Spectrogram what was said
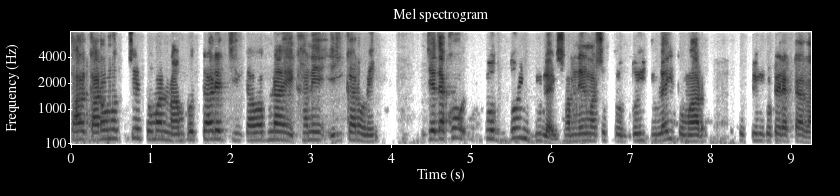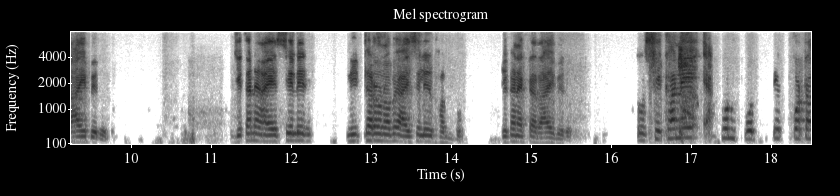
তার কারণ হচ্ছে তোমার নাম প্রত্যাহারের চিন্তা ভাবনা এখানে এই কারণেই যে দেখো, চোদ্দই জুলাই, সামনের মাসে চোদ্দই জুলাই তোমার সুপ্রিম কোর্টের একটা রায় বেরোবে যেখানে আইএসএল এর নির্ধারণ হবে আইএসএল এর ভাগ্য, যেখানে একটা রায় বেরোবে। তো সেখানে এখন প্রত্যেক কটা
